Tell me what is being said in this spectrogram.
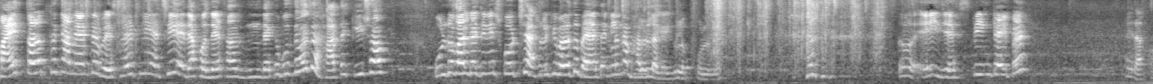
মায়ের তরফ থেকে আমি একটা ব্রেসলেট নিয়েছি। দেখো, দেখা, দেখে বুঝতে পারছ? হাতে কি সব উল্টো পাল্টা জিনিস করছে আসলে কি বলতো বেড়াতে গেলে না ভালো লাগে এগুলো পরলে তো এই যে স্প্রিং টাইপের এই দেখো।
